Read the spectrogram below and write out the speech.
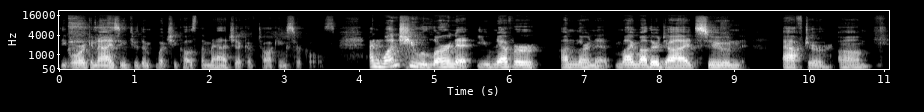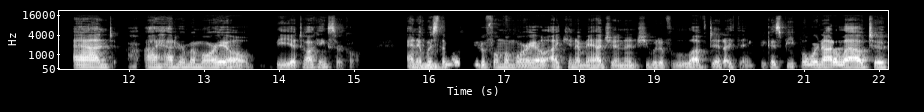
the organizing through the what she calls the magic of talking circles. And once you learn it, you never unlearn it. My mother died soon after, um, and I had her memorial be a talking circle, and it was Mm. the most beautiful memorial I can imagine. And she would have loved it, I think, because people were not allowed to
